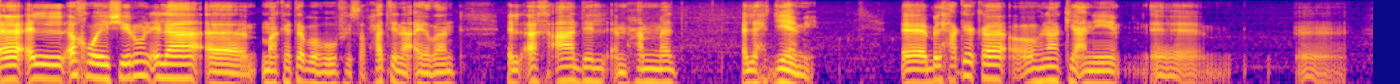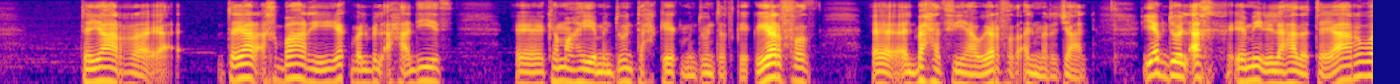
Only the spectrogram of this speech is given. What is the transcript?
آه، الأخوة يشيرون إلى آه، ما كتبه في صفحتنا أيضا الأخ عادل محمد الحجيمي. آه، بالحقيقة هناك يعني تيار تيار أخباري يقبل بالأحاديث كما هي من دون تحقيق من دون تدقيق. يرفض البحث فيها ويرفض علم الرجال. يبدو الأخ يميل إلى هذا التيار. هو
